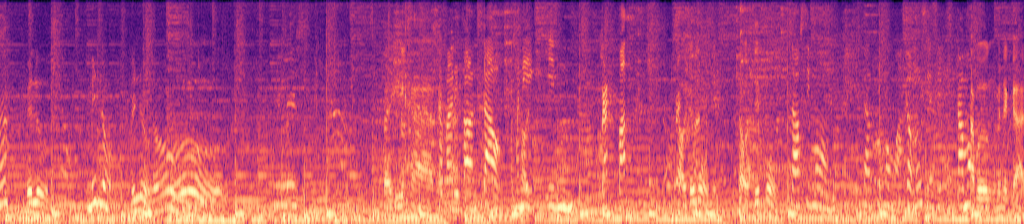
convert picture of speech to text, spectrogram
ฮะเมนูมิโนเมนูโอ้โอ้อิงลิสไปดีค่ะสบายดีตอนเช้ามันนี้กินแบล็กบัตเสาจะโมงนี่เสาสิบโมงเช้าสิบโมงเช้าสิบโมงวะเก้าโมงสี่สิบเก้าโมงอาเบิงบรรยากาศ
